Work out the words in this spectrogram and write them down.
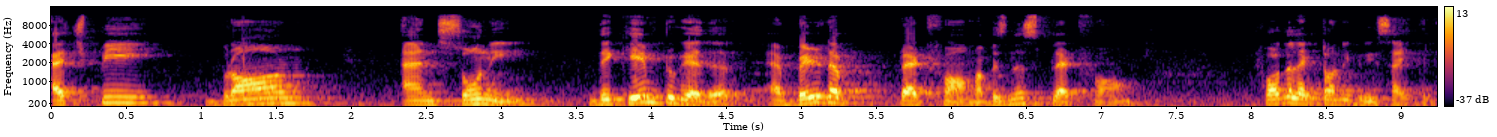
HP, Braun and Sony they came together and built a platform, a business platform for the electronic recycling.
